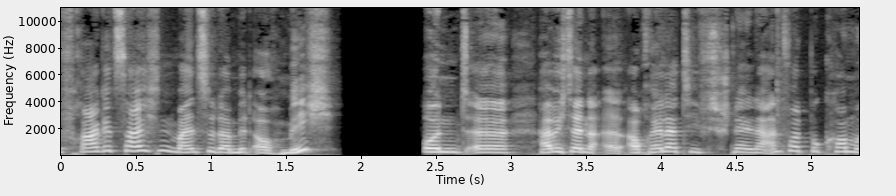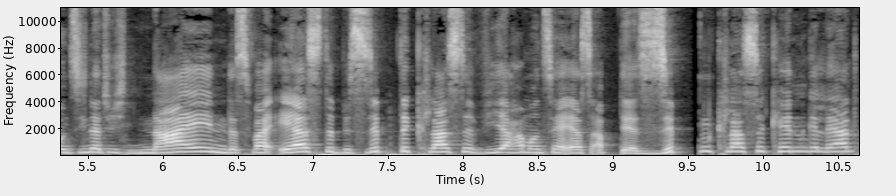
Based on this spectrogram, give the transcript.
Fragezeichen, meinst du damit auch mich? Und äh, habe ich dann äh, auch relativ schnell eine Antwort bekommen und sie natürlich, nein, das war erste bis siebte Klasse. Wir haben uns ja erst ab der siebten Klasse kennengelernt.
